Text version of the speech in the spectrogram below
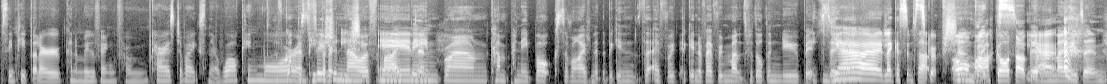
I've seen people are kind of moving from cars to bikes and they're walking more and people vision are eating now of my Bean Brownie company box arriving at the beginning of the every beginning of every month with all the new bits in yeah, like a That- subscription. oh my box. god, that'd be Yeah. amazing.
